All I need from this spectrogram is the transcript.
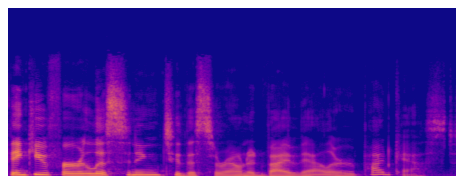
Thank you for listening to the Surrounded by Valor podcast.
